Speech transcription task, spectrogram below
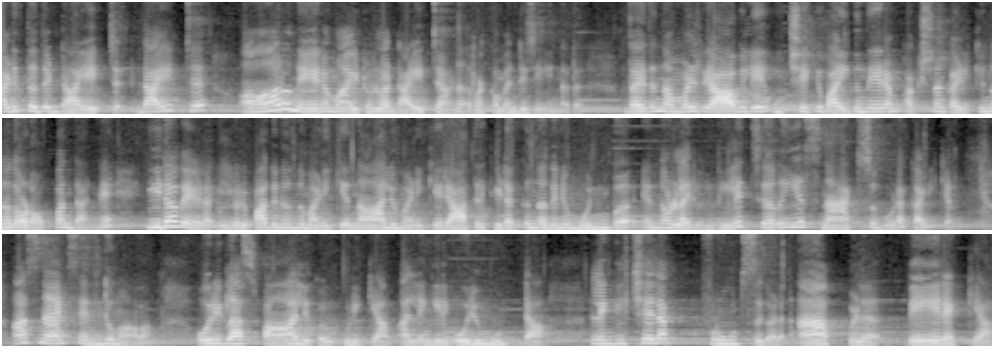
അടുത്തത് ഡയറ്റ് ഡയറ്റ് ആറ് നേരമായിട്ടുള്ള ഡയറ്റാണ് റെക്കമെൻഡ് ചെയ്യുന്നത്. അതായത് നമ്മൾ രാവിലെ ഉച്ചയ്ക്ക് വൈകുന്നേരം ഭക്ഷണം കഴിക്കുന്നതോടൊപ്പം തന്നെ ഇടവേളകളിൽ ഒരു പതിനൊന്ന് മണിക്ക് നാല് മണിക്ക് രാത്രി കിടക്കുന്നതിന് മുൻപ് എന്നുള്ള രീതിയിൽ ചെറിയ സ്നാക്സ് കൂടെ കഴിക്കാം. ആ സ്നാക്സ് എന്തുമാവാം? ഒരു ഗ്ലാസ് പാൽ കുടിക്കാം അല്ലെങ്കിൽ ഒരു മുട്ട അല്ലെങ്കിൽ ചില ഫ്രൂട്ട്സുകൾ ആപ്പിൾ പേരയ്ക്ക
